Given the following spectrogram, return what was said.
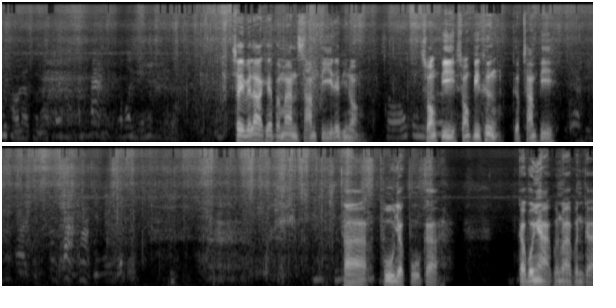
มันเฒ่าแล้วตัวนั้นใช้เวลาแค่ประมาณสามปีได้อพี่น้อง สองปีสองปีสองปีครึ่ง เกือบสามปี ถ้าผู้อยากปลูกกะกะบ่ยากเพิ่นว่าเพิ่นกะ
